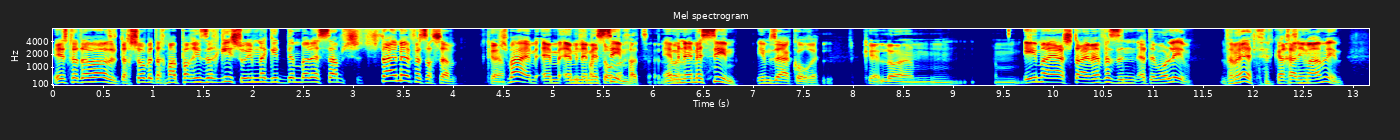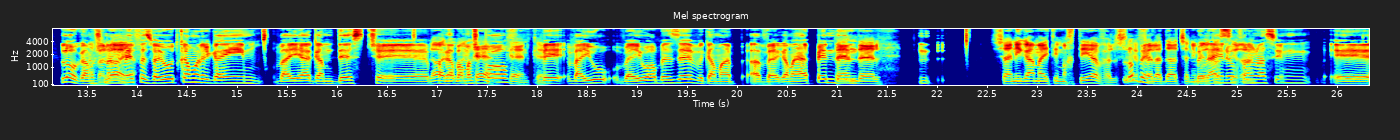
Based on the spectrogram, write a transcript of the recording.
יש את הדבר הזה, תחשוב בטח מה פריז הרגישו אם נגיד דמבלה שם ש- 2-0 עכשיו. כן. שמע, הם, הם, הם נמסים. הם לא. נמסים, אם זה היה קורה. כן, לא, הם... הם... אם היה 2-0 זה- אתם עולים, באמת, ככה אני מאמין. לא, גם אבל לא היה. 2-0 והיו עוד כמה רגעים, והיה גם דסט לא, שפגע אני אומר, במשקוף, כן, כן, והיו והיו הרבה זה, וגם וגם היה פנדל. שאני גם הייתי מחטיא, אבל לא, שיפה ב- לדעת שאני בעיניי באותה היינו יכולים סירה. לשים אה,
